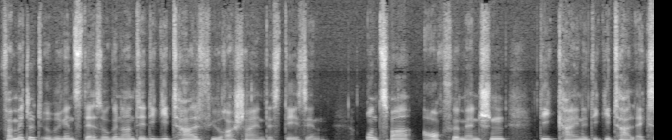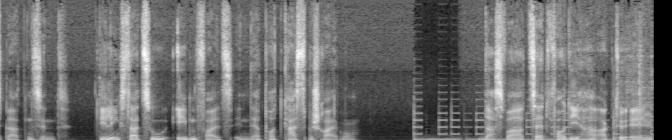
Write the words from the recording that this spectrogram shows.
vermittelt übrigens der sogenannte Digitalführerschein des DESIN. Und zwar auch für Menschen, die keine Digitalexperten sind. Die Links dazu ebenfalls in der Podcast-Beschreibung. Das war ZVDH aktuell,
